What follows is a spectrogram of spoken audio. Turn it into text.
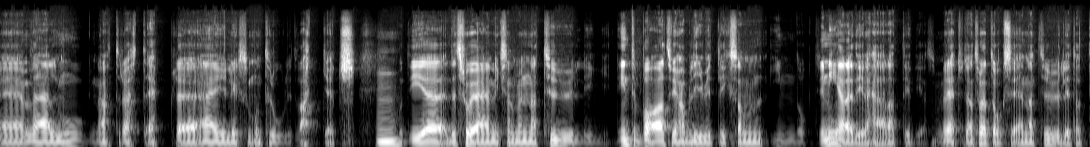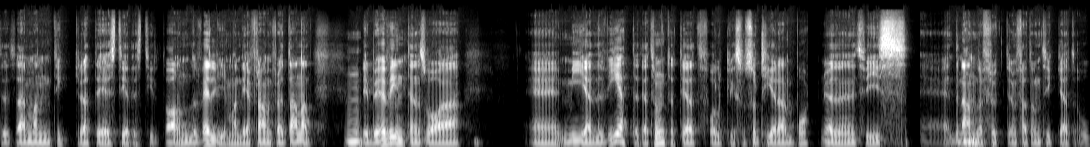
eh, välmognat rött äpple är ju liksom otroligt vackert. Och det, det tror jag är liksom en naturlig, det är inte bara att vi har blivit liksom indoktrinerade i det här att det är det som är rätt, utan jag tror att det också är naturligt att det, så här, man tycker att det är estetiskt tilltalande, då väljer man det framför ett annat. Det behöver inte ens vara medvetet. Jag tror inte att det är att folk liksom sorterar bort nödvändigtvis eh, den andra frukten för att de tycker att oh,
